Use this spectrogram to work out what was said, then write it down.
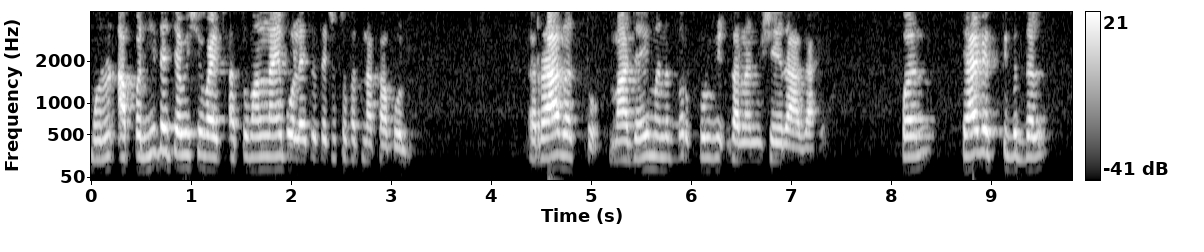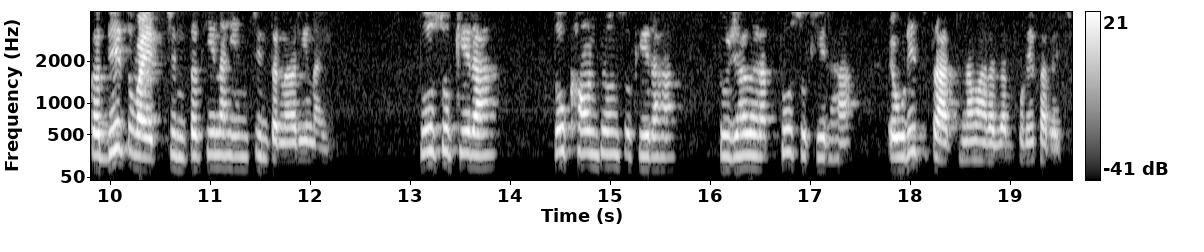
म्हणून आपणही त्याच्याविषयी वाईट तुम्हाला नाही बोलायचं त्याच्यासोबत नका बोलू. राग असतो. माझ्याही मनात भरपूर जणांविषयी राग आहे. पण त्या व्यक्तीबद्दल कधीच वाईट चिंततही नाही चिंतणारी चिंतणारही नाही. तू सुखी राहा. तू खाऊन पिऊन सुखी राहा. तुझ्या घरात तू सुखी राहा. एवढीच प्रार्थना महाराजांपुढे करायची.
